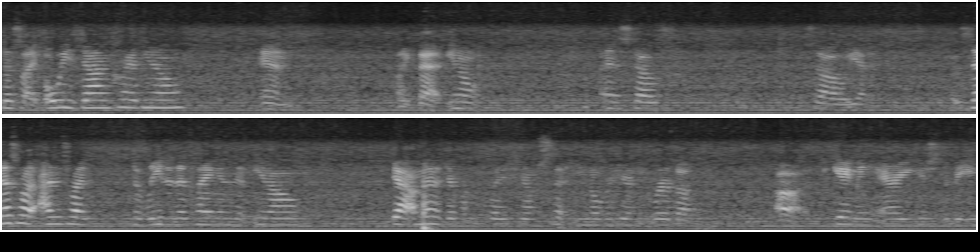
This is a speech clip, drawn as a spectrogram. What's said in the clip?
just like always down and crap, you know, and like that, you know and stuff. So yeah, that's why I just like deleted the thing and you know, yeah, I'm in a different place. here. I'm sitting over here where the uh, gaming area used to be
